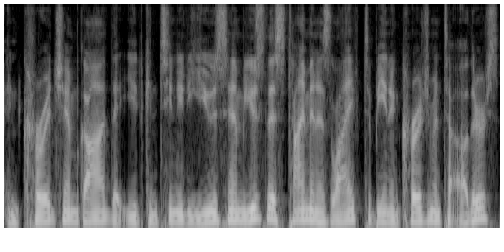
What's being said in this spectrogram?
encourage him, God, that you'd continue to use him, use this time in his life to be an encouragement to others,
